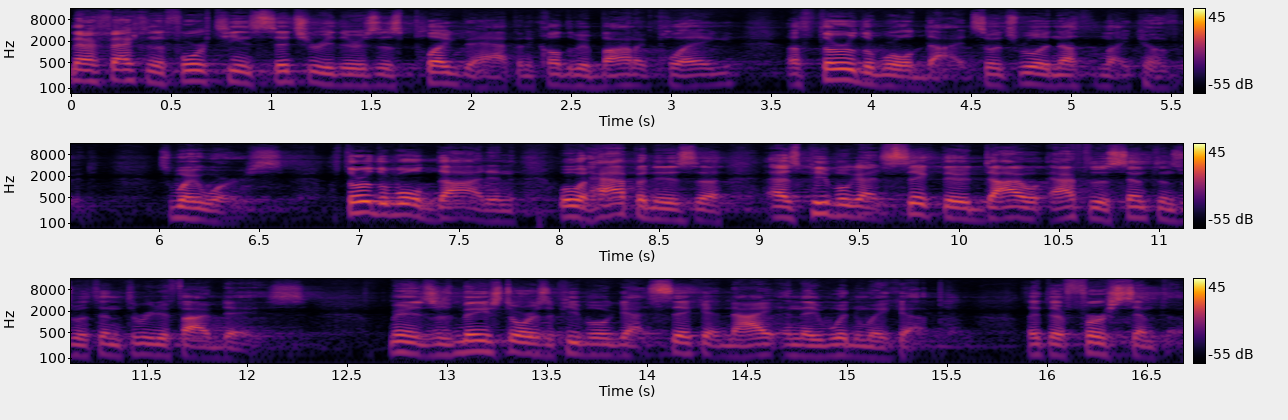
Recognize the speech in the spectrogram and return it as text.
Matter of fact, in the 14th century, there's this plague that happened called the bubonic plague. A third of the world died, so it's really nothing like COVID. It's way worse. A third of the world died, and what would happen is uh, as people got sick, they would die after the symptoms within three to five days. There's many stories of people who got sick at night and they wouldn't wake up, like their first symptom,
